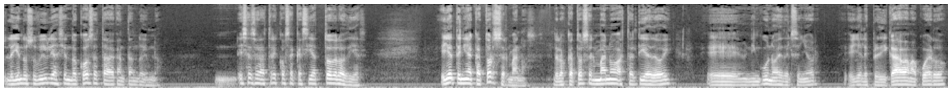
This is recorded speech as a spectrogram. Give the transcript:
leyendo su Biblia haciendo cosas estaba cantando himnos. Esas son las tres cosas que hacía todos los días. Ella tenía 14 hermanos. De los 14 hermanos hasta el día de hoy, eh, ninguno es del Señor. Ella les predicaba, me acuerdo,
